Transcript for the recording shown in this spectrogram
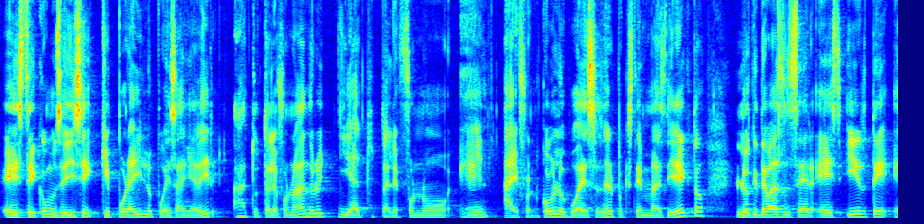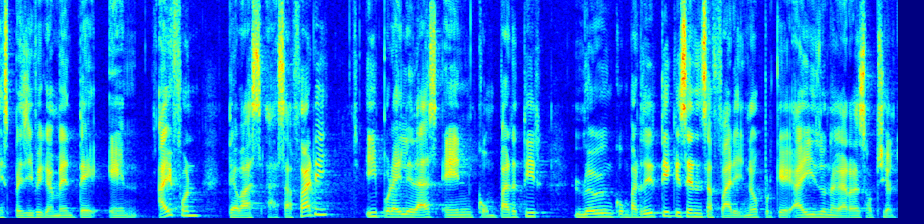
este, como se dice, que por ahí lo puedes añadir a tu teléfono Android y a tu teléfono en iPhone. ¿Cómo lo puedes hacer para que esté más directo? Lo que te vas a hacer es irte específicamente en iPhone, te vas a Safari y por ahí le das en compartir. Luego en compartir tiene que ser en Safari, ¿no? Porque ahí es donde agarras esa opción.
